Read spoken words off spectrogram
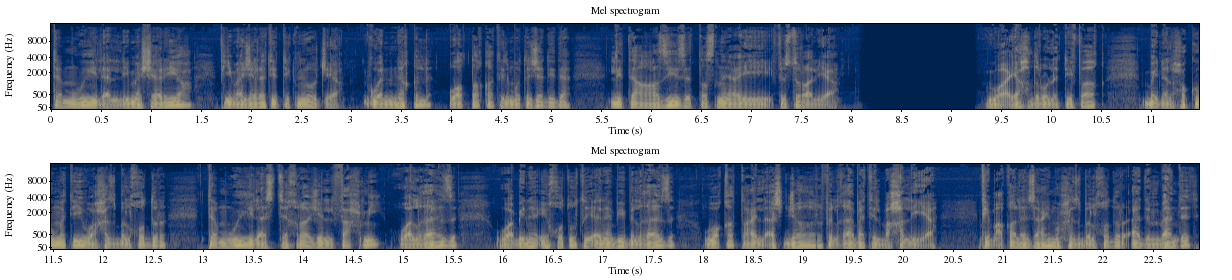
تمويلا لمشاريع في مجالات التكنولوجيا والنقل والطاقة المتجددة لتعزيز التصنيع في أستراليا. ويحظر الاتفاق بين الحكومة وحزب الخضر تمويل استخراج الفحم والغاز وبناء خطوط أنابيب الغاز وقطع الأشجار في الغابة المحلية فيما قال زعيم حزب الخضر آدم باندت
